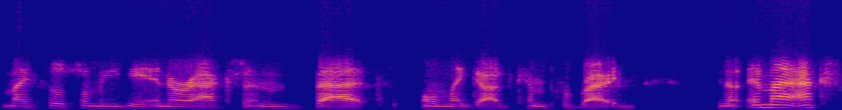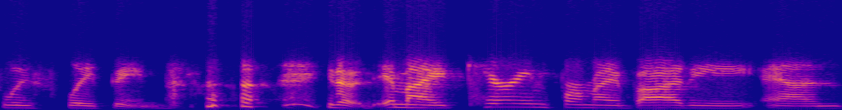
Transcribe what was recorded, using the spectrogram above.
my social media interactions that only God can provide? You know, am I actually sleeping? you know, am I caring for my body and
